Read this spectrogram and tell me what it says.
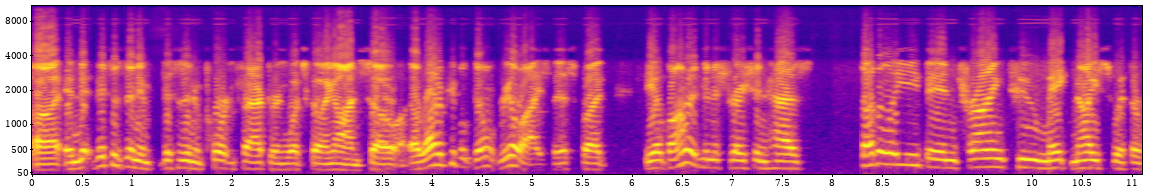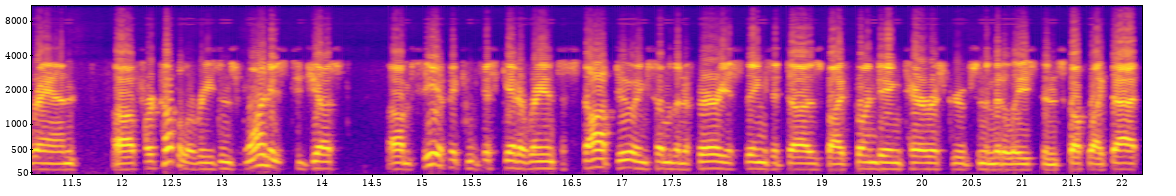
uh, and th- this is an this is an important factor in what's going on. So a lot of people don't realize this, but the Obama administration has subtly been trying to make nice with Iran uh, for a couple of reasons. One is to just um, see if it can just get Iran to stop doing some of the nefarious things it does by funding terrorist groups in the Middle East and stuff like that.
